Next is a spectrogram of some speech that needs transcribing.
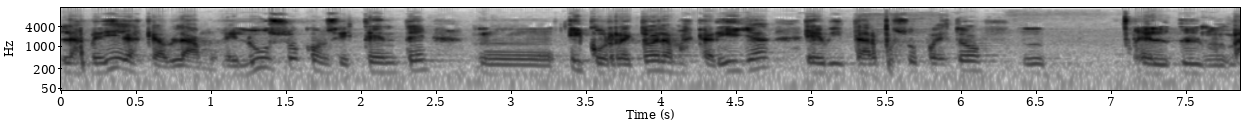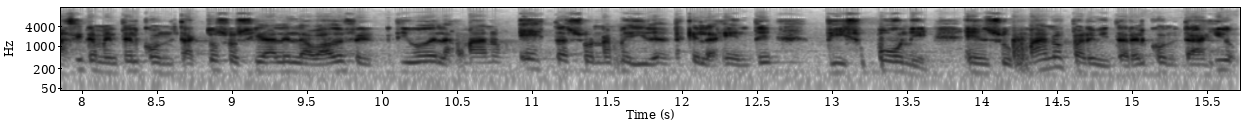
las medidas que hablamos, el uso consistente mmm, y correcto de la mascarilla, evitar, por supuesto, mmm, el, básicamente el contacto social, el lavado efectivo de las manos, estas son las medidas que la gente dispone en sus manos para evitar el contagio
